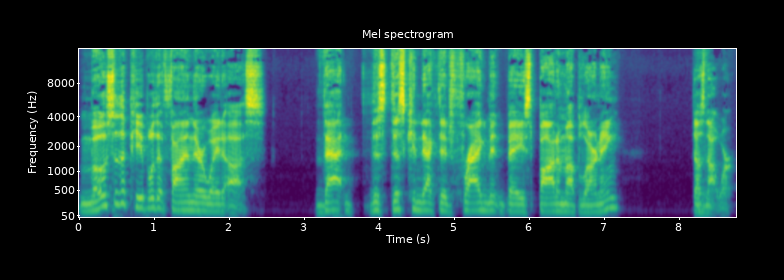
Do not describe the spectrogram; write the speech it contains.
Most of the people that find their way to us, that this disconnected, fragment based, bottom up learning does not work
